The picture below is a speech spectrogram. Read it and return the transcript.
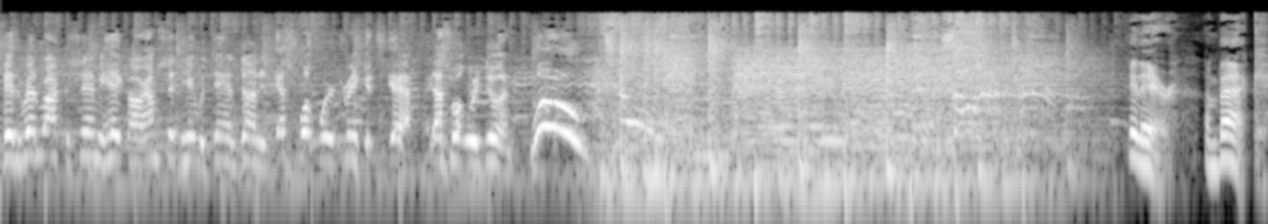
Hey, the Red Rocker Sammy Hagar. I'm sitting here with Dan Dunn, and guess what we're drinking? Yeah, that's what we're doing. Woo! Hey there, I'm back.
